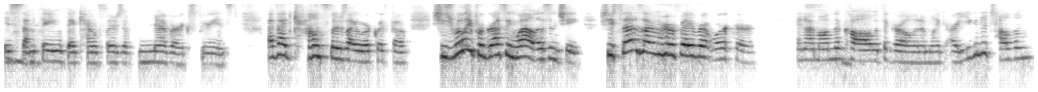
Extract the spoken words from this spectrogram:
is mm-hmm. something that counselors have never experienced. I've had counselors I work with go, She's really progressing well, isn't she? She says I'm her favorite worker. And I'm on the call with the girl, and I'm like, Are you going to tell them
